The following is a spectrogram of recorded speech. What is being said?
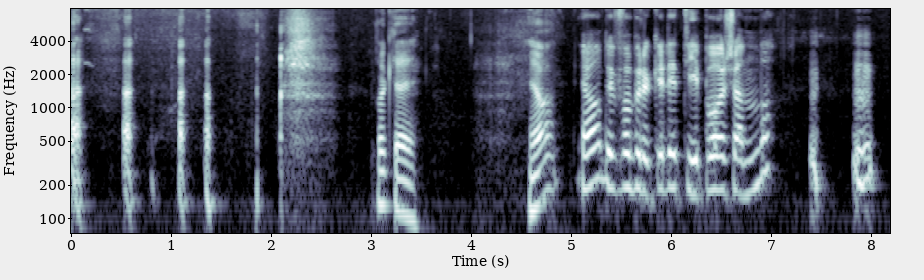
Ok. Ja, Ja, du får bruke litt tid på å skjønne det.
